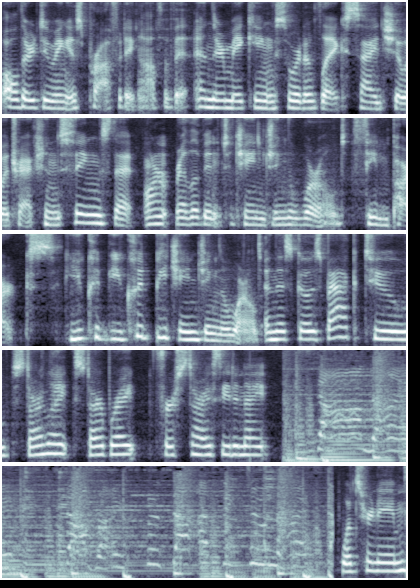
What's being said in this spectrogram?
all they're doing is profiting off of it. And they're making sort of like sideshow attractions, things that aren't relevant to changing the world. Theme parks. You could you could be changing the world. And this goes back to Starlight, Starbright, first star I see tonight. What's her name?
